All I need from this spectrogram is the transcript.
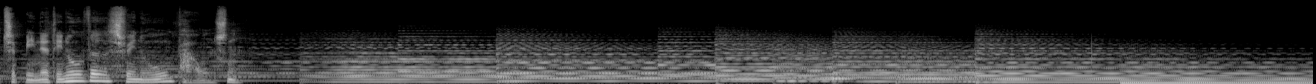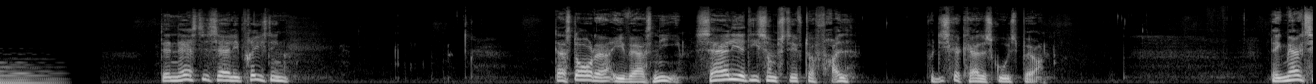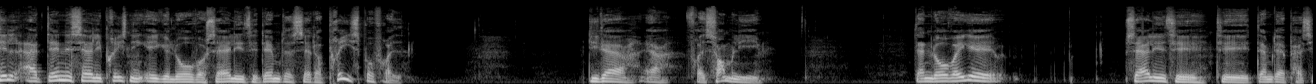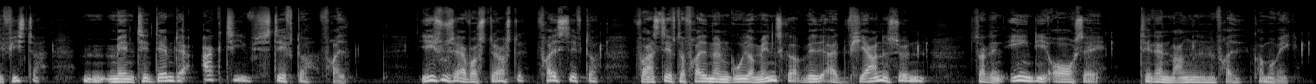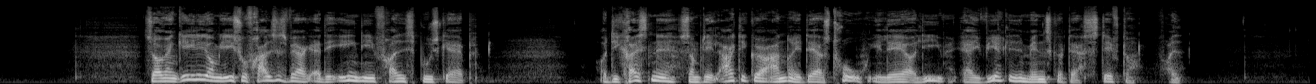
Notabene det nu ved Svend Ove Paulsen. Den næste særlige prisning, der står der i vers 9, særlige er de, som stifter fred, for de skal kaldes Guds børn. Læg mærke til, at denne særlige prisning ikke lover særligt til dem, der sætter pris på fred. De der er fredsommelige. Den lover ikke særligt til, til dem, der er pacifister, men til dem, der aktivt stifter fred. Jesus er vores største fredstifter, for han stifter fred mellem Gud og mennesker ved at fjerne synden, så den egentlige årsag til den manglende fred kommer væk. Så evangeliet om Jesu frelsesværk er det egentlige fredsbudskab. Og de kristne, som delagtigt gør andre i deres tro, i lære og liv, er i virkeligheden mennesker, der stifter fred.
